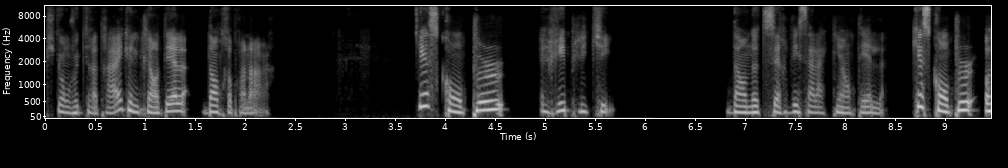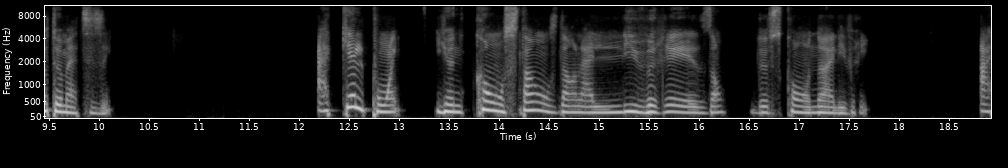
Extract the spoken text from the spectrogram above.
puis qu'on veut travailler avec une clientèle d'entrepreneurs qu'est-ce qu'on peut répliquer dans notre service à la clientèle? Qu'est-ce qu'on peut automatiser? À quel point il y a une constance dans la livraison de ce qu'on a à livrer? À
